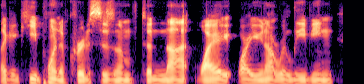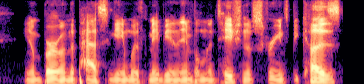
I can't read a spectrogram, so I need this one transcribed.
like a key point of criticism to not why why are you not relieving you know Burrow in the passing game with maybe an implementation of screens because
